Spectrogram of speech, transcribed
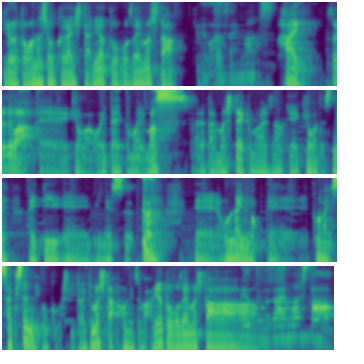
いろいろとお話をお伺いしてありがとうございました。ありがとうございます。はい。それでは、えー、今日は終わりたいと思います。改めまして、熊谷さん、えー、今日はですね、IT、えー、ビジネス、えー、オンラインの、えー、熊谷咲さんにお越しいただきました。本日はありがとうございました。ありがとうございました。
